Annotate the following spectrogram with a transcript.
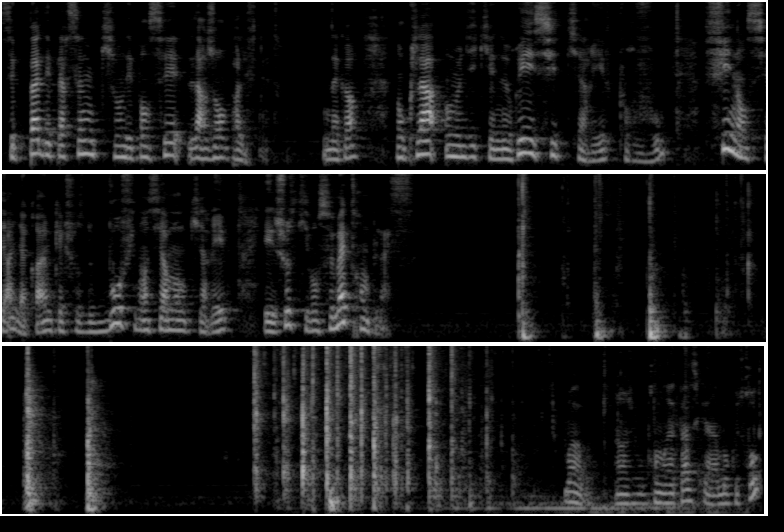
C'est pas des personnes qui ont dépensé l'argent par les fenêtres. D'accord? Donc là, on me dit qu'il y a une réussite qui arrive pour vous, financière. Il y a quand même quelque chose de beau financièrement qui arrive et des choses qui vont se mettre en place. Alors je ne vous prendrai pas parce qu'il y en a beaucoup trop.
